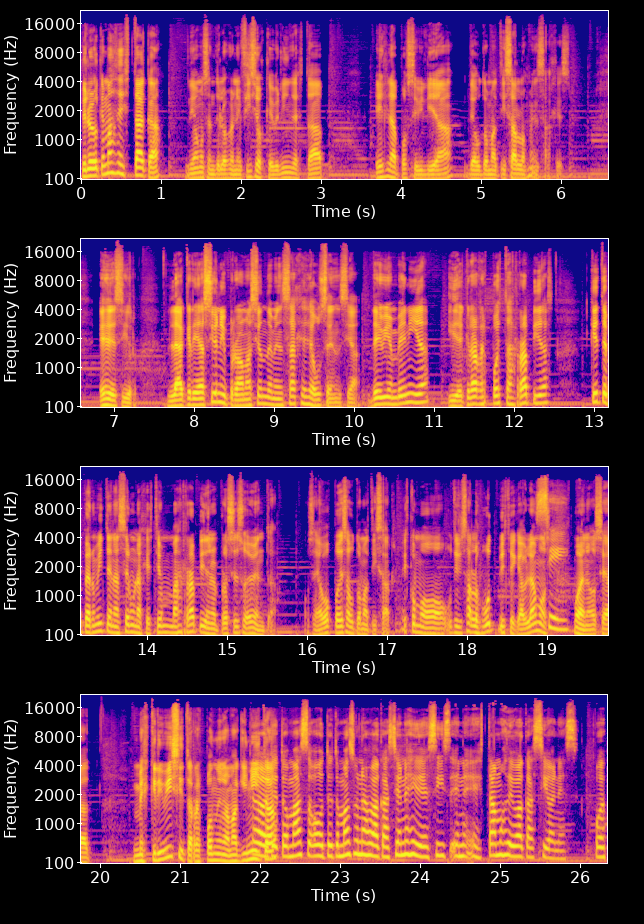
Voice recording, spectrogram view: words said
Pero lo que más destaca, digamos, entre los beneficios que brinda esta app, es la posibilidad de automatizar los mensajes. Es decir, la creación y programación de mensajes de ausencia, de bienvenida y de crear respuestas rápidas que te permiten hacer una gestión más rápida en el proceso de venta. O sea, vos podés automatizar. Es como utilizar los boots, ¿viste que hablamos? Sí. Bueno, o sea, me escribís y te responde una maquinita. te tomás, o te tomás unas vacaciones y decís, estamos de vacaciones. Podés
